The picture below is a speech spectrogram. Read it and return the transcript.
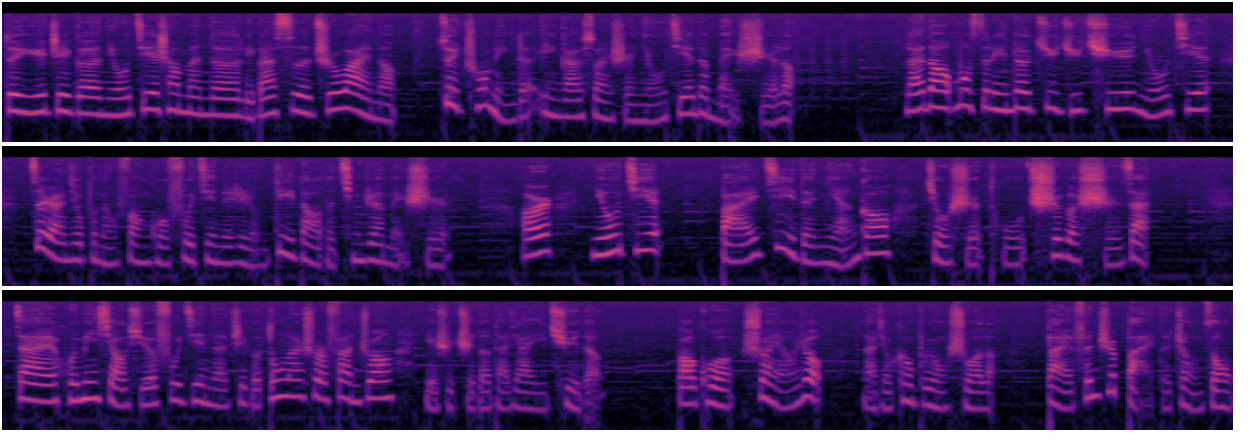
对于这个牛街上面的礼拜寺之外呢，最出名的应该算是牛街的美食了。来到穆斯林的聚居区牛街，自然就不能放过附近的这种地道的清真美食。而牛街白记的年糕就是图吃个实在。在回民小学附近的这个东来顺饭庄也是值得大家一去的，包括涮羊肉，那就更不用说了，百分之百的正宗。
